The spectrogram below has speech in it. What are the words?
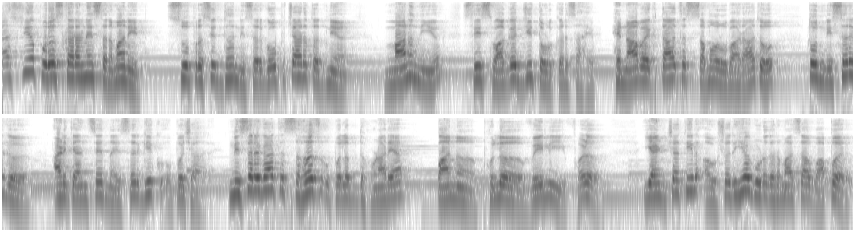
राष्ट्रीय पुरस्काराने सन्मानित सुप्रसिद्ध निसर्गोपचार तज्ज्ञ माननीय श्री स्वागतजी तोडकर साहेब. हे नाव ऐकताच समोर उभा राहतो तो निसर्ग आणि त्यांचे नैसर्गिक उपचार. निसर्गात सहज उपलब्ध होणाऱ्या पानं फुलं वेली फळं यांच्यातील औषधीय गुणधर्माचा वापर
